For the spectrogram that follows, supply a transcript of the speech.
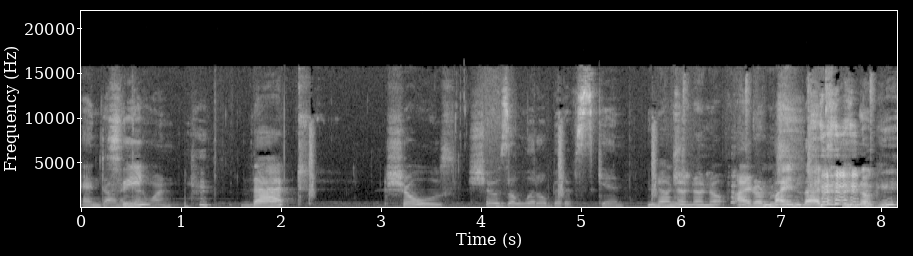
And on a good one. That shows. Shows a little bit of skin. No, no, no, no. I don't mind that skin, okay?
